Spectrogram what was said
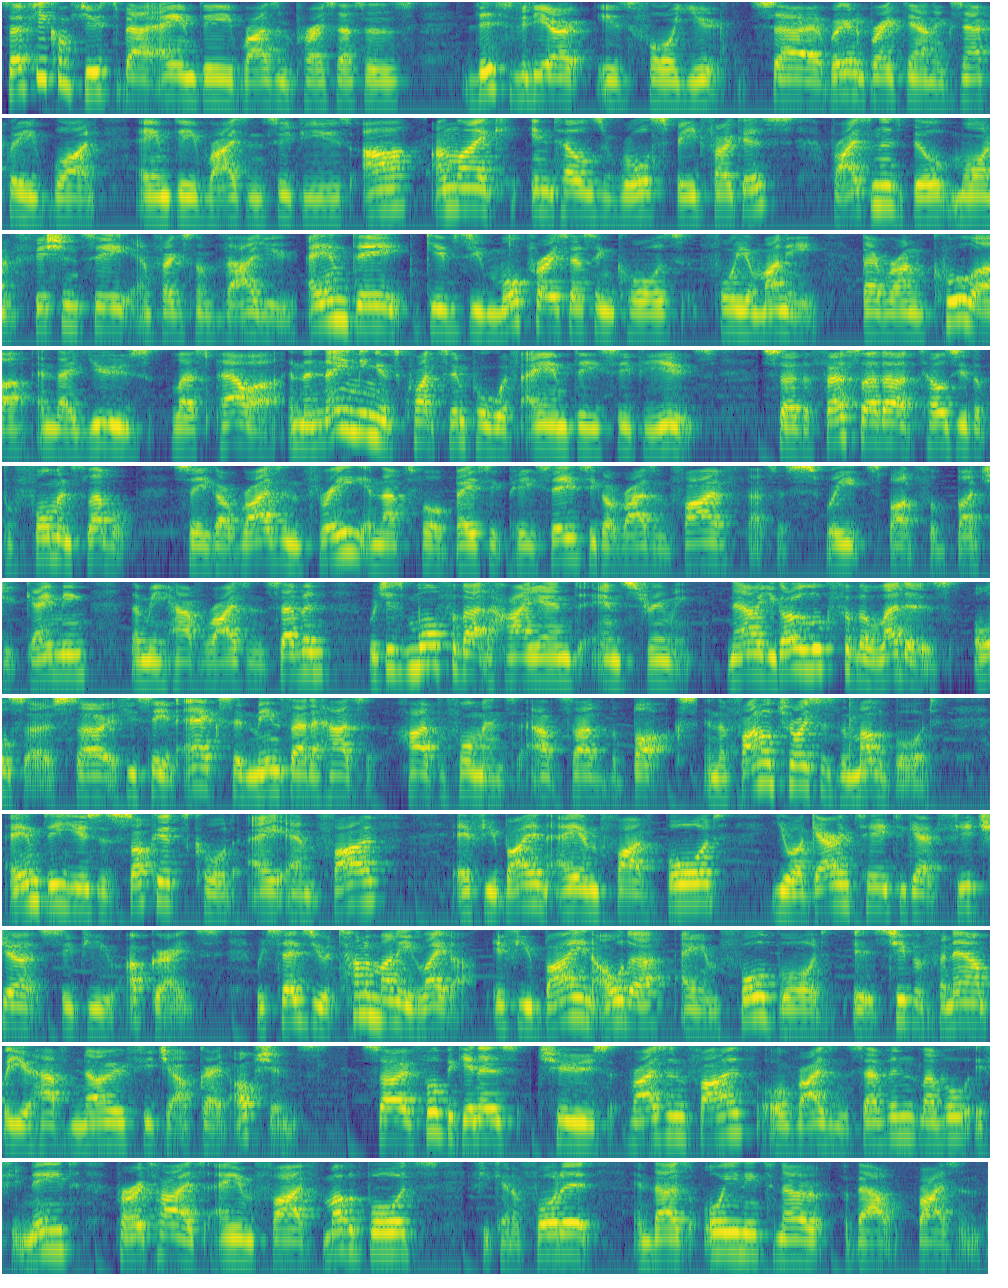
So if you're confused about AMD Ryzen processors, this video is for you. So we're going to break down exactly what AMD Ryzen CPUs are. Unlike Intel's raw speed focus, Ryzen is built more on efficiency and focused on value. AMD gives you more processing cores for your money they run cooler and they use less power. And the naming is quite simple with AMD CPUs. So the first letter tells you the performance level. So you got Ryzen 3 and that's for basic PCs. You got Ryzen 5, that's a sweet spot for budget gaming. Then we have Ryzen 7, which is more for that high end and streaming. Now you gotta look for the letters also. So if you see an X, it means that it has high performance outside of the box. And the final choice is the motherboard. AMD uses sockets called AM5. If you buy an AM5 board, you are guaranteed to get future CPU upgrades, which saves you a ton of money later. If you buy an older AM4 board, it is cheaper for now, but you have no future upgrade options. So for beginners, choose Ryzen 5 or Ryzen 7 level if you need. Prioritize AM5 motherboards if you can afford it. And that is all you need to know about Ryzen.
